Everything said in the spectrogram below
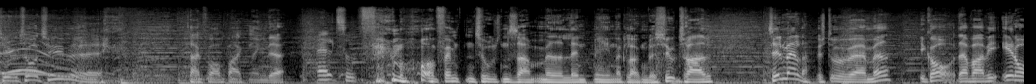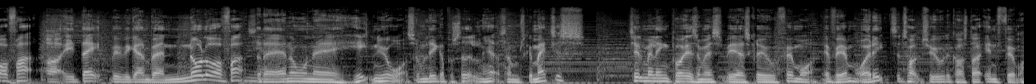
2022. Tak for opbakningen der. Altid. 5 år 15.000 sammen med Lend Me, når klokken bliver 7.30. Tilmeld dig, hvis du vil være med. I går, der var vi et år fra, og i dag vil vi gerne være 0 år fra, så der er nogle uh, helt nye ord, som ligger på sedlen her, som skal matches. Tilmelding på sms ved at skrive 5 år FM og det til 12.20. Det koster en 5'er.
